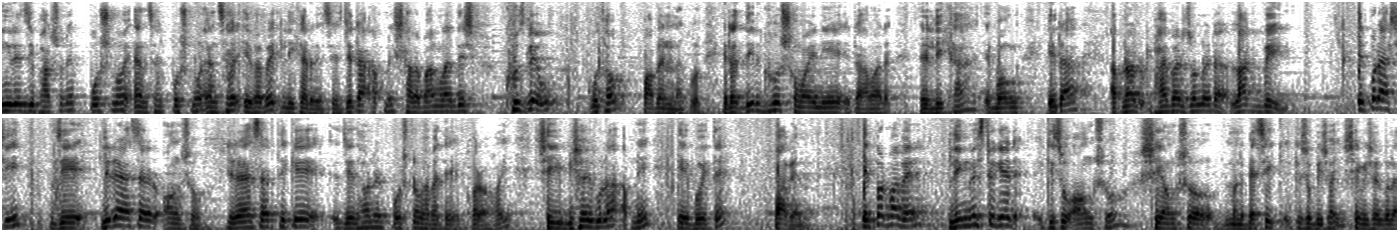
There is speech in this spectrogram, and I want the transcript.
ইংরেজি ভাষণে প্রশ্ন অ্যান্সার প্রশ্ন অ্যান্সার এভাবে লেখা রয়েছে, যেটা আপনি সারা বাংলাদেশ খুঁজলেও কোথাও পাবেন না গো। এটা দীর্ঘ সময় নিয়ে এটা আমার লেখা এবং এটা আপনার ভাইবার জন্য এটা লাগবেই। এরপরে আসি যে লিটারেচারের অংশ। লিটারেচার থেকে যে ধরনের প্রশ্ন ভাবাতে করা হয়, সেই বিষয়গুলো আপনি এই বইতে পাবেন। এরপর পাবেন লিঙ্গুইস্টিকের কিছু অংশ, সেই অংশ মানে বেসিক কিছু বিষয়, সেই বিষয়গুলো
